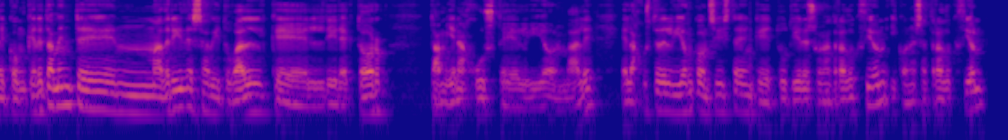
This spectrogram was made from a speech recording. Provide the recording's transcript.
eh, concretamente en Madrid es habitual que el director también ajuste el guion, ¿vale? El ajuste del guion consiste en que tú tienes una traducción y con esa traducción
